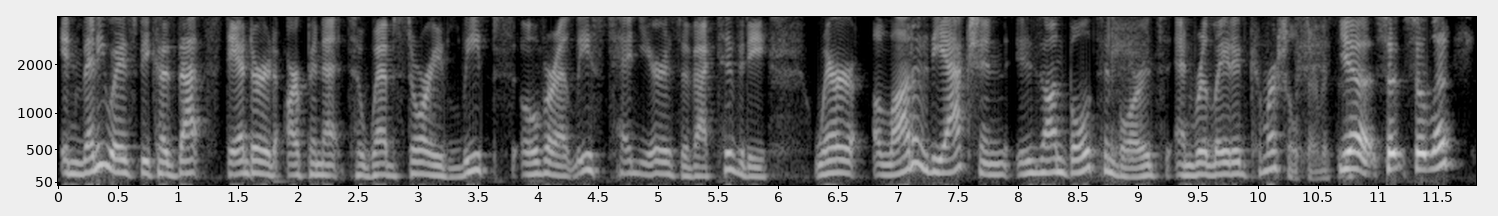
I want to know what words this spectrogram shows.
in many ways, because that standard ARPANET to web story leaps over at least 10 years of activity, where a lot of the action is on bulletin boards and related commercial services. Yeah, so so let's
